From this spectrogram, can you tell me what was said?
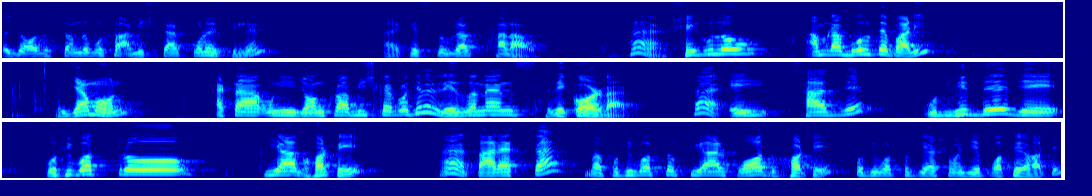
ওই জগদীশচন্দ্র বসু আবিষ্কার করেছিলেন কেস্ক্রোগ্রাফ ছাড়াও। হ্যাঁ সেগুলোও আমরা বলতে পারি। যেমন, একটা উনি যন্ত্র আবিষ্কার করেছিলেন রেজোন্যান্স রেকর্ডার। হ্যাঁ এই সাহায্যে উদ্ভিদে যে প্রতিপত্র ক্রিয়া ঘটে হ্যাঁ তার একটা বা প্রতিপত্র ক্রিয়ার পথ ঘটে। প্রতিপত্র ক্রিয়ার সময় যে পথে ঘটে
